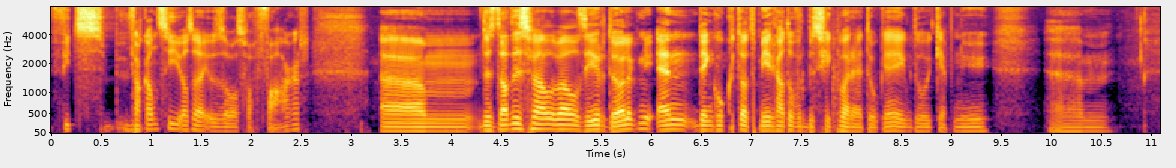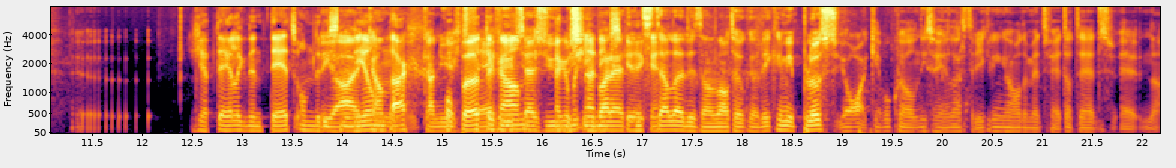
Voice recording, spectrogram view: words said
fietsvakantie. Was dus dat was wat vager. Um, dus dat is wel, wel zeer duidelijk nu. En ik denk ook dat het meer gaat over beschikbaarheid ook. Hè. Ik bedoel, ik heb nu... Um, je hebt eigenlijk de tijd om er eens een hele dag kan nu op uit te gaan. Zes uur beschikbaarheid instellen, dus dan laat hij ook een rekening mee. Plus, ja, ik heb ook wel niet zo heel hard rekening gehouden met het feit dat hij... Dus, na,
